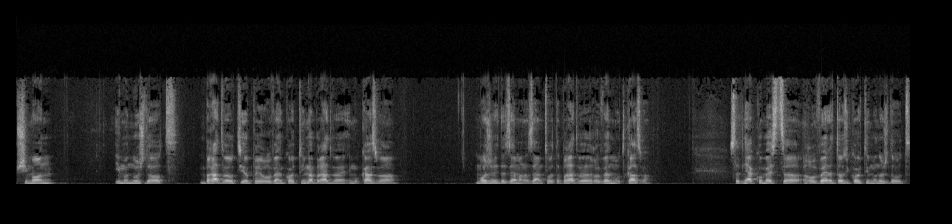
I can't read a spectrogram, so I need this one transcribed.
Шимон има нужда от брадва, отива при Ровен, който има брадва и му казва може ли да взема назаем твоята брадва? Ровен му отказва. След няколко месеца Ровен е този, който има нужда от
